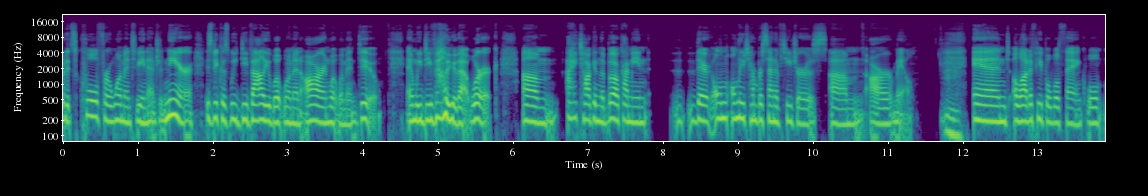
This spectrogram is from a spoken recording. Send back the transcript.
but it's cool for a woman to be an engineer, is because we devalue what women are and what women do, and we devalue that work. Um, I talk in the book. I mean, there only ten percent of teachers um, are male. Mm. And a lot of people will think, well,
